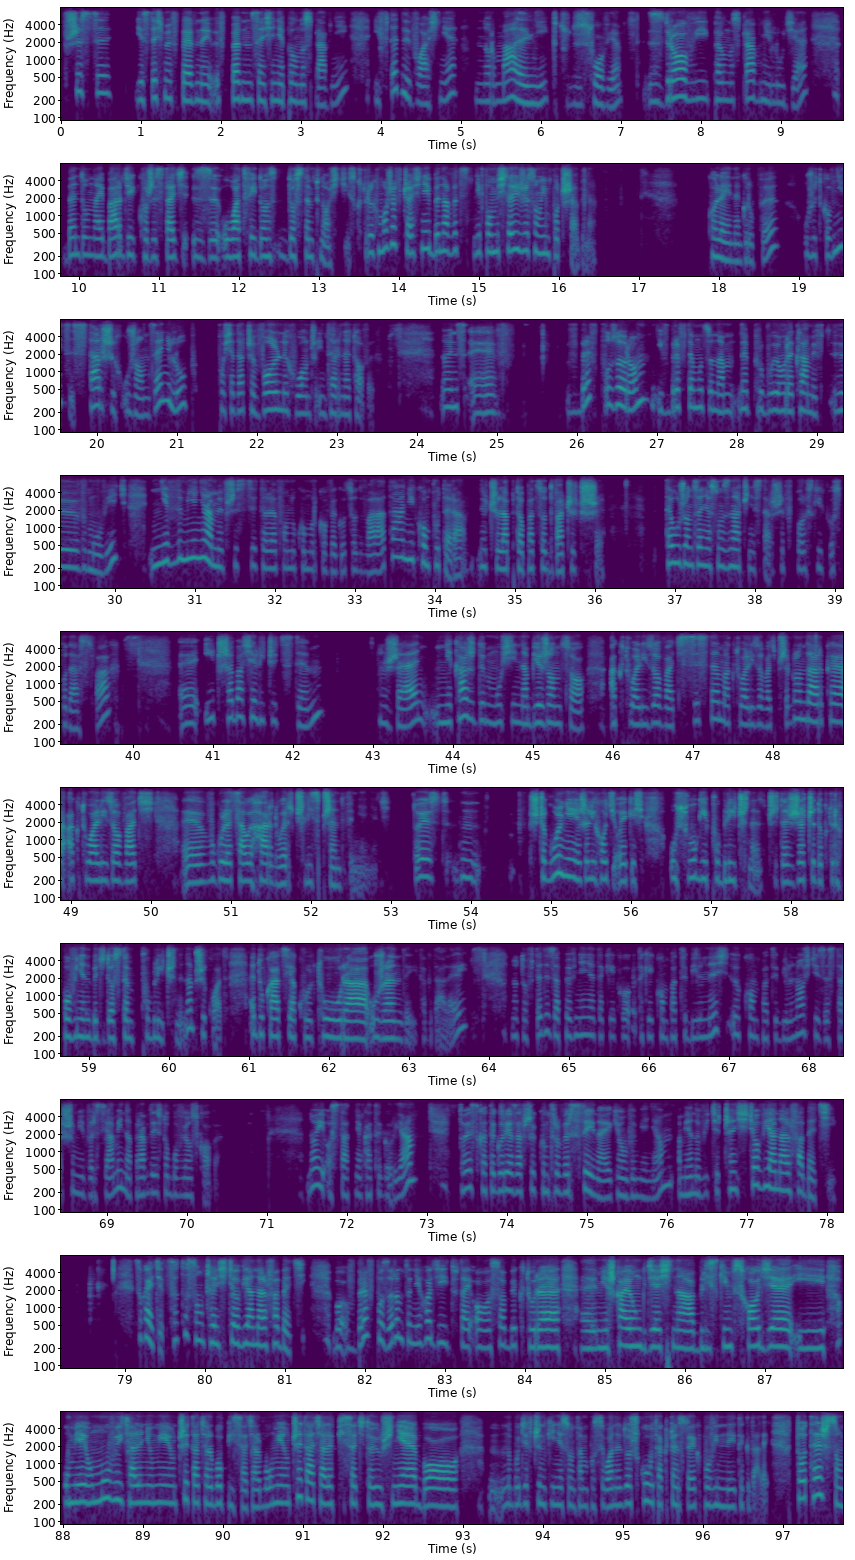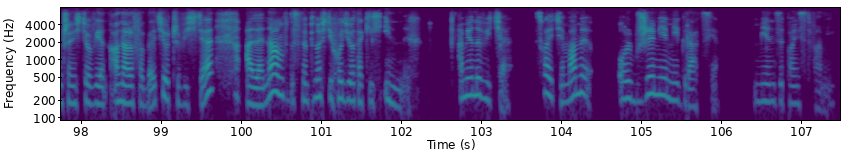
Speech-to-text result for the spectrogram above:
wszyscy jesteśmy w, pewnej, w pewnym sensie niepełnosprawni i wtedy właśnie normalni, w cudzysłowie, zdrowi, pełnosprawni ludzie będą najbardziej korzystać z łatwej do, dostępności, z których może wcześniej by nawet nie pomyśleli, że są im potrzebne. Kolejne grupy użytkownicy starszych urządzeń lub posiadacze wolnych łącz internetowych. No więc e, wbrew pozorom i wbrew temu, co nam e, próbują reklamy y, wmówić, nie wymieniamy wszyscy telefonu komórkowego co dwa lata, ani komputera czy laptopa co dwa czy trzy. Te urządzenia są znacznie starsze w polskich gospodarstwach e, i trzeba się liczyć z tym, że nie każdy musi na bieżąco aktualizować system, aktualizować przeglądarkę, aktualizować e, w ogóle cały hardware, czyli sprzęt wymieniać. To jest mm, szczególnie jeżeli chodzi o jakieś usługi publiczne, czy też rzeczy, do których powinien być dostęp publiczny, na przykład edukacja, kultura, urzędy i tak no to wtedy zapewnienie takiego, takiej kompatybilności, kompatybilności ze starszymi wersjami naprawdę jest obowiązkowe. No i ostatnia kategoria, to jest kategoria zawsze kontrowersyjna, jak ją wymieniam, a mianowicie częściowi analfabeci. Słuchajcie, co to są częściowi analfabeci? Bo wbrew pozorom to nie chodzi tutaj o osoby, które e, mieszkają gdzieś na Bliskim Wschodzie i umieją mówić, ale nie umieją czytać albo pisać, albo umieją czytać, ale pisać to już nie, bo, no bo dziewczynki nie są tam posyłane do szkół tak często, jak powinny i tak dalej. To też są częściowi analfabeci oczywiście, ale nam w dostępności chodzi o takich innych. A mianowicie, słuchajcie, mamy olbrzymie migracje między państwami.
